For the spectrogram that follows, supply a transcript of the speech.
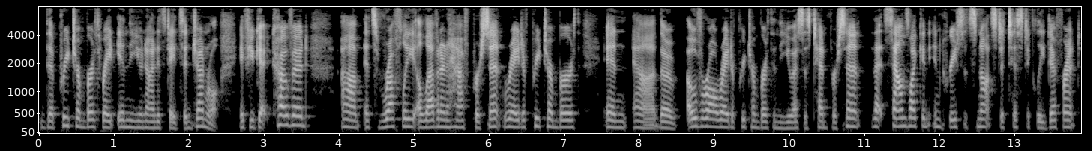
the preterm birth rate in the United States in general. If you get COVID, um, it's roughly 11.5% rate of preterm birth. And uh, the overall rate of preterm birth in the US is 10%. That sounds like an increase. It's not statistically different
